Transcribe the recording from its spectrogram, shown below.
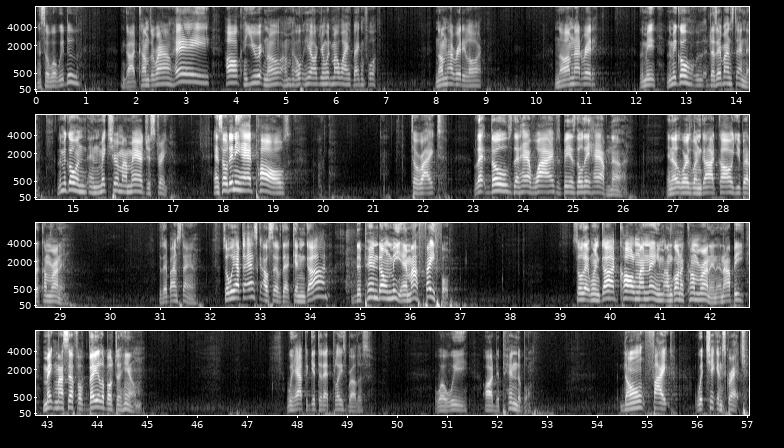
And so what we do, God comes around, hey, Hog, can you? No, I'm over here arguing with my wife back and forth. No, I'm not ready, Lord. No, I'm not ready. Let me let me go. Does everybody understand that? Let me go and, and make sure my marriage is straight. And so then he had Paul's to write, let those that have wives be as though they have none. In other words, when God called, you better come running. Does everybody understand? So we have to ask ourselves that can God depend on me? Am I faithful? So that when God called my name, I'm going to come running and I'll be make myself available to him. We have to get to that place, brothers, where we are dependable. Don't fight with chicken scratch.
